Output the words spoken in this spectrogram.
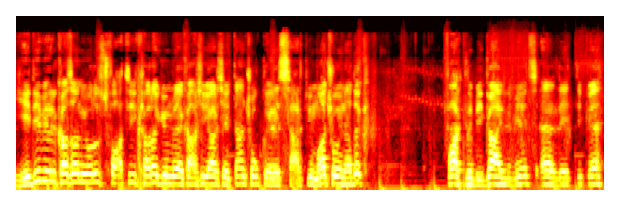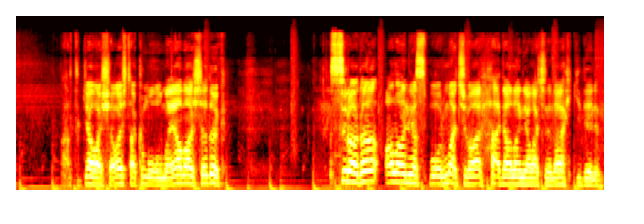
7-1 kazanıyoruz Fatih Karagümrük'e karşı gerçekten çok e, sert bir maç oynadık. Farklı bir galibiyet elde ettik ve artık yavaş yavaş takım olmaya başladık. Sırada Alanya Spor maçı var. Hadi Alanya maçına da gidelim.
